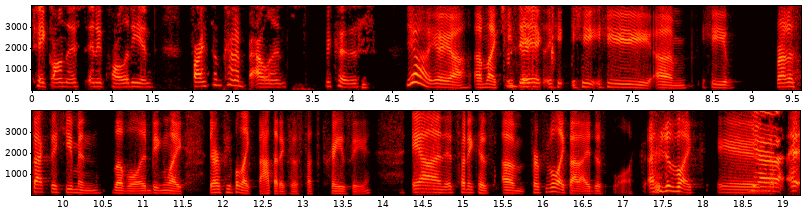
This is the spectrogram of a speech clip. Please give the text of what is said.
take on this inequality and find some kind of balance because Yeah, yeah, yeah. I'm like he, says- he he he um he brought us back to human level and being like there are people like that that exist. That's crazy. And it's funny because um for people like that I just block. I'm just like eh, yeah. I-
